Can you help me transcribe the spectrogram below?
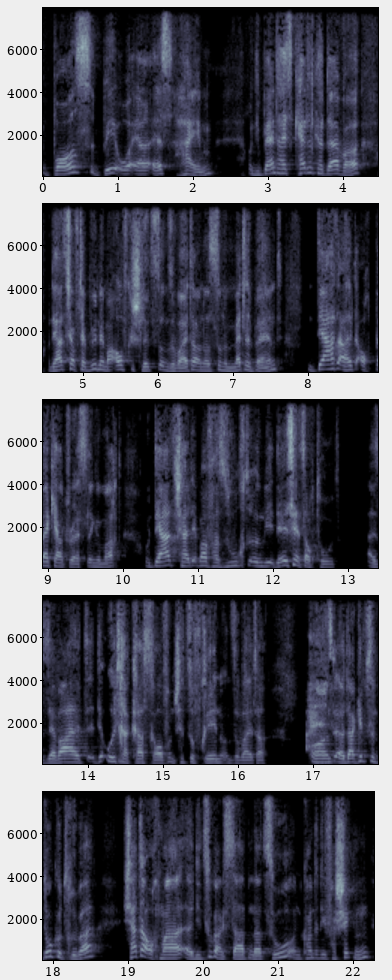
Bors, B-O-R-S, Heim. Und die Band heißt Cattle Cadaver. Und der hat sich auf der Bühne immer aufgeschlitzt und so weiter. Und das ist so eine Metalband. Und der hat halt auch Backyard Wrestling gemacht. Und der hat sich halt immer versucht, irgendwie, der ist jetzt auch tot. Also der war halt der ultra krass drauf und schizophren und so weiter. Und äh, da gibt's ein Doku drüber. Ich hatte auch mal äh, die Zugangsdaten dazu und konnte die verschicken.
